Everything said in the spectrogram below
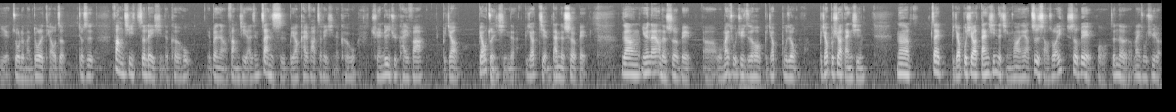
也做了蛮多的调整，就是放弃这类型的客户。也不能讲放弃，而是暂时不要开发这类型的客户，全力去开发比较标准型的、比较简单的设备，让因为那样的设备啊，我卖出去之后比较不用，比较不需要担心。那在比较不需要担心的情况下，至少说，诶，设备我真的卖出去了，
